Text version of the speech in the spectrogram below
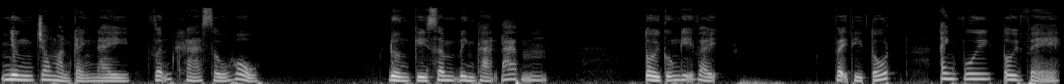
Nhưng trong hoàn cảnh này vẫn khá xấu hổ. Đường kỳ sâm bình thản đáp Tôi cũng nghĩ vậy. Vậy thì tốt. Anh vui, tôi vẻ,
